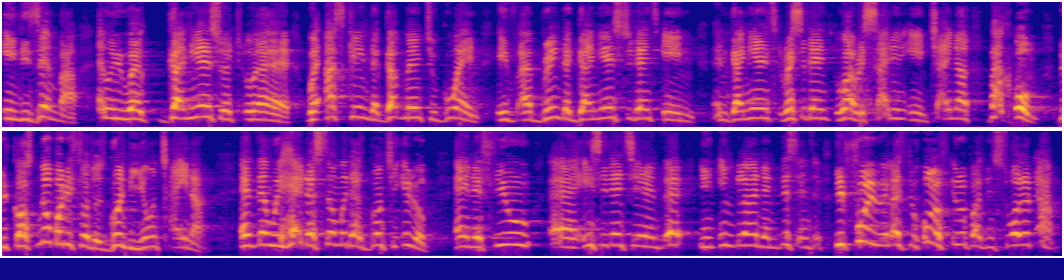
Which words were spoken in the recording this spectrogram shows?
in December. And we were Ghanaians were, were, were asking the government to go and if I uh, bring the Ghanaian students in and Ghanaian residents who are residing in China back home because nobody thought it was going beyond China. And then we heard that somebody has gone to Europe and a few uh, incidents here and there in England and this and that. Before we realized the whole of Europe has been swallowed up.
